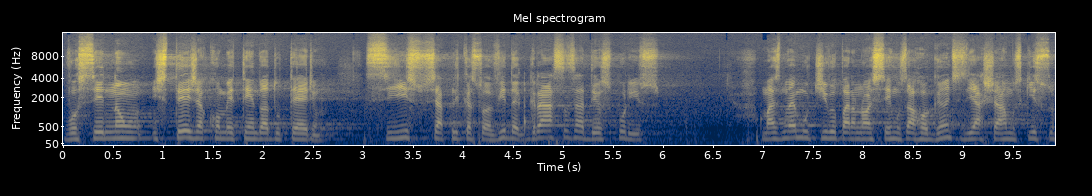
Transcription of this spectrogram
você não esteja cometendo adultério. Se isso se aplica à sua vida, graças a Deus por isso. Mas não é motivo para nós sermos arrogantes e acharmos que isso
